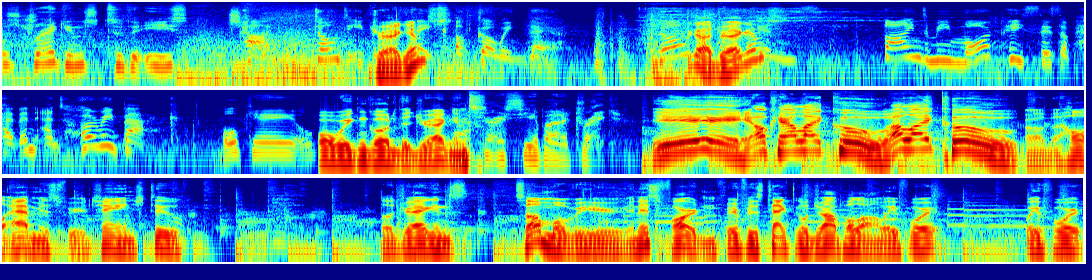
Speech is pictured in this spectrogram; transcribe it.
those dragons to the east. Child, don't even Dragons? think of going there. No We got dragons? Find me more pieces of heaven and hurry back. Okay, okay. Or we can go to the dragons. After I see about a dragon. Yeah, okay, I like cool. I like cool. Oh, the whole atmosphere changed too. So dragons, some over here, and it's farting. If it's tactical drop, hold on, wait for it. Wait for it.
